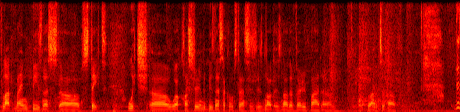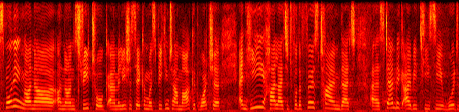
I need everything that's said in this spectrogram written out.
flatline business uh, state, which, uh, well, considering the business circumstances, is not is not a very bad um, plan to have. This morning on, our, on, on Street Talk, um, Seckham was speaking to our market watcher, and he highlighted for the first time that uh, Stanbic IBTC would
